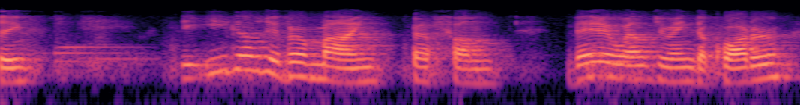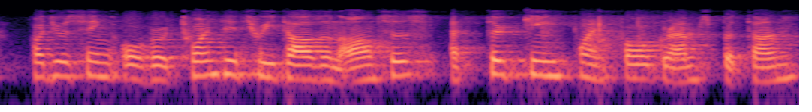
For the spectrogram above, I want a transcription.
Lindsay. The Eagle River Mine performed very well during the quarter, producing over 23,000 ounces at 13.4 grams per ton,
